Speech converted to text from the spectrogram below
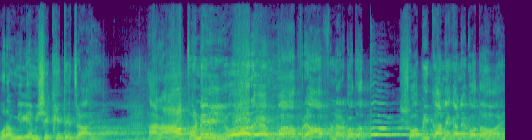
ওরা মিলেমিশে খেতে চায়। আর আপনি, ওরে বাপরে, আপনার কথা তো সবই কানে কানে কথা হয়।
